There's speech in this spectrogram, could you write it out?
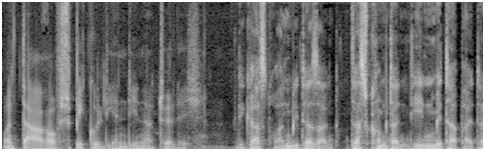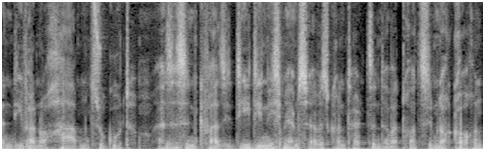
Und darauf spekulieren die natürlich. Die Gastroanbieter sagen, das kommt dann den Mitarbeitern, die wir noch haben, zugute. Also es sind quasi die, die nicht mehr im Servicekontakt sind, aber trotzdem noch kochen,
